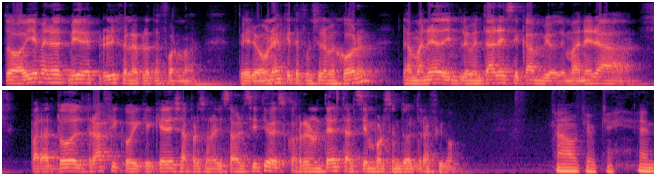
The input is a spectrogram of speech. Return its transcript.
todavía medio desprolijo en la plataforma, pero una vez que te funciona mejor, la manera de implementar ese cambio de manera para todo el tráfico y que quede ya personalizado el sitio es correr un test al 100% del tráfico. Ah, ok, ok. En,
